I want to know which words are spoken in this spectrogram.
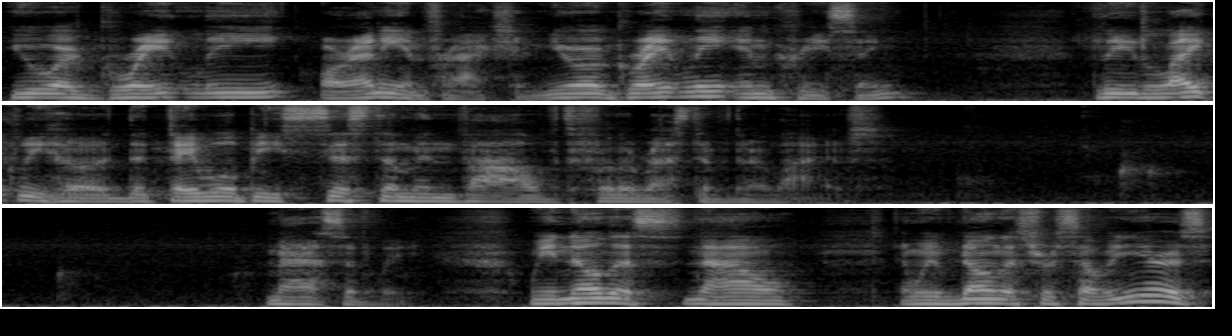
you are greatly, or any infraction, you are greatly increasing the likelihood that they will be system involved for the rest of their lives. Massively. We know this now, and we've known this for several years.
